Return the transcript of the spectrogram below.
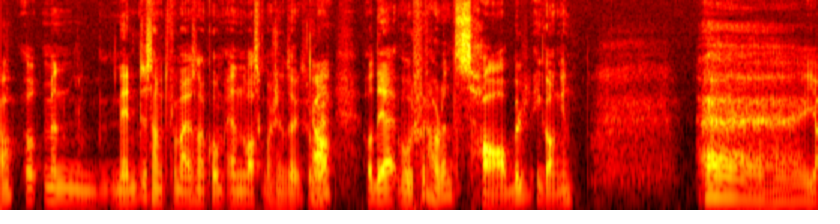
Ja. Men mer interessant for meg å snakke om enn vaskemaskin og tørketrommel. Ja. Og det er, hvorfor har du en sabel i gangen? Eh, ja.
